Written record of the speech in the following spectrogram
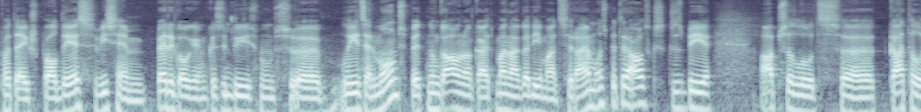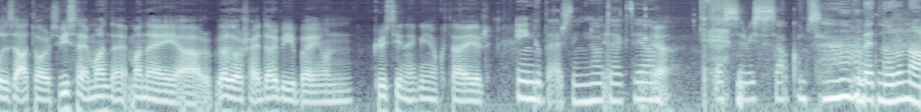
pateikšu paldies visiem pedagogiem, kas ir bijis mums uh, līdz ar mums, bet nu, galvenokārt manā gadījumā tas ir Raimons Petrausks, kas bija absolūts uh, katalizators visai manai, manai uh, radošai darbībai, un Kristīnai viņa jau tā ir. Inga Bērziņa noteikti, jā. jā. Tas ir viss sākums. Bet nu runā,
